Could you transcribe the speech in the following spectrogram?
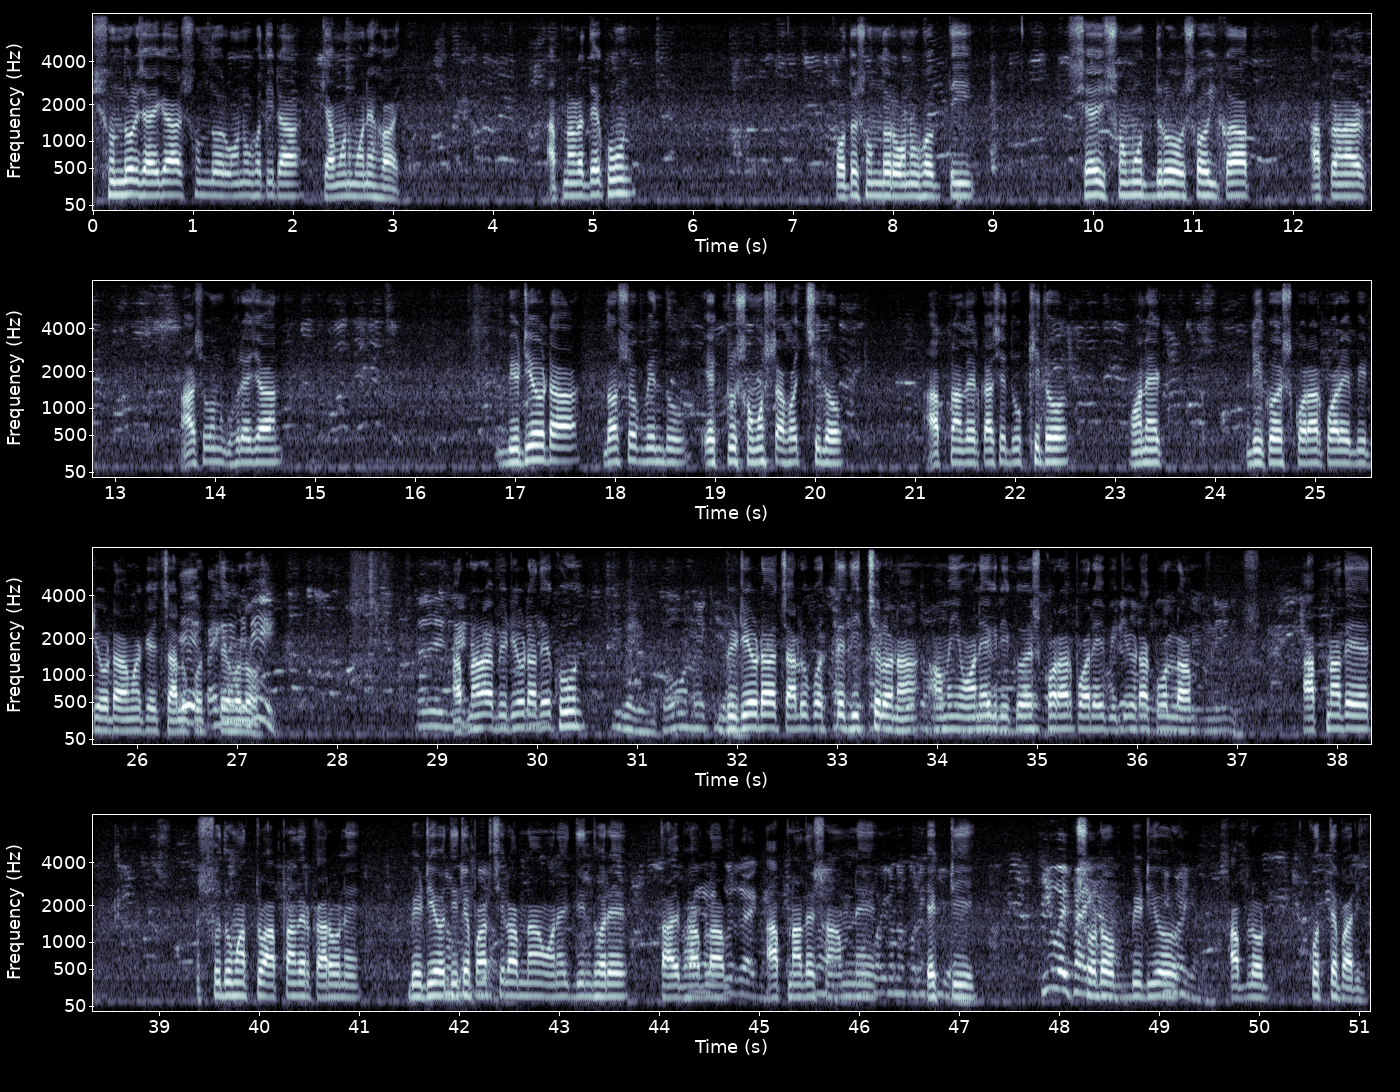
সুন্দর জায়গার সুন্দর অনুভূতিটা কেমন মনে হয়? আপনারা দেখুন কত সুন্দর অনুভূতি। সেই সমুদ্র সৈকত আপনারা আসুন ঘুরে যান। ভিডিওটা দর্শকবিন্দু একটু সমস্যা হচ্ছিল। আপনাদের কাছে দুঃখিত। অনেক রিকোয়েস্ট করার পরে ভিডিওটা আমাকে চালু করতে হলো। আপনারা ভিডিওটা দেখুন। ভিডিওটা চালু করতে দিচ্ছিল না। আমি অনেক রিকোয়েস্ট করার পরে ভিডিওটা করলাম। আপনাদের, শুধুমাত্র আপনাদের কারণে ভিডিও দিতে পারছিলাম না অনেক দিন ধরে। তাই ভাবলাম আপনাদের সামনে একটি ছোট ভিডিও আপলোড করতে পারি।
